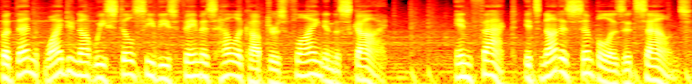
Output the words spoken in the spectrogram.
But then, why do not we still see these famous helicopters flying in the sky? In fact, it's not as simple as it sounds.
